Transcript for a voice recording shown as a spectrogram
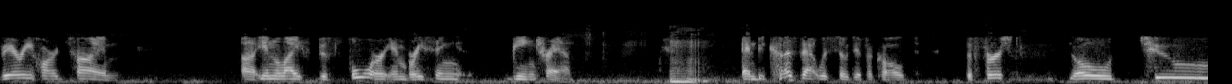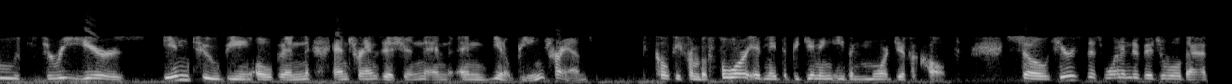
very hard time uh, in life before embracing being trans. hmm And because that was so difficult, the first, oh, two, three years into being open and transition and, and, you know, being trans, difficulty from before, it made the beginning even more difficult. So here's this one individual that,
